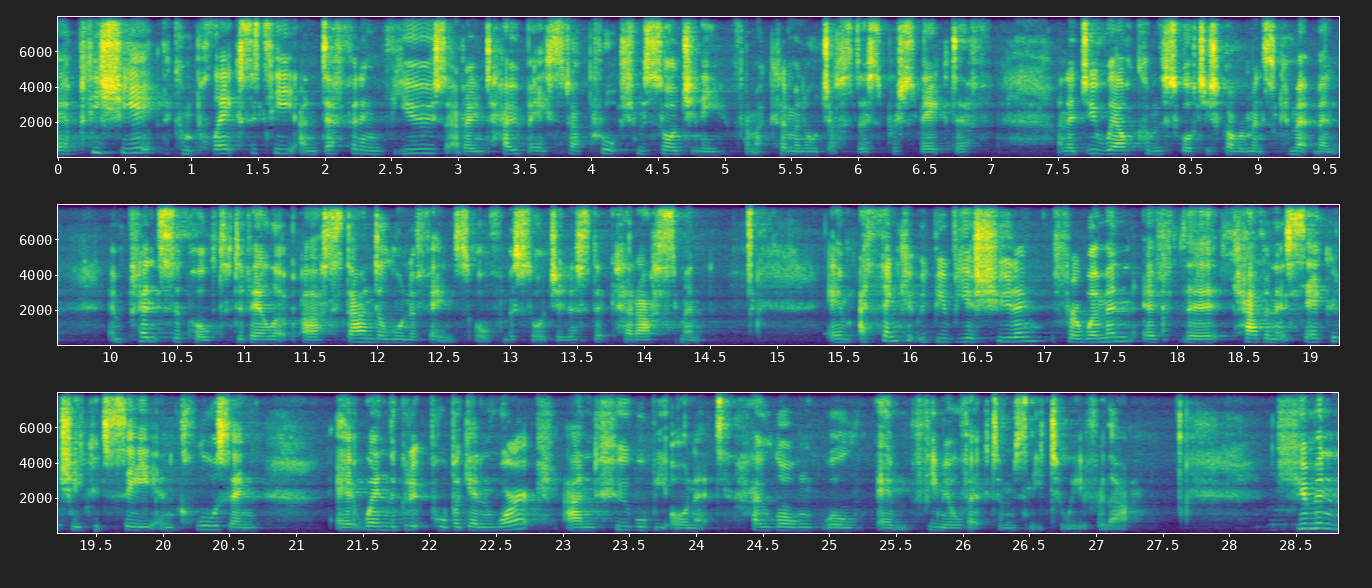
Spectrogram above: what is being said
I appreciate the complexity and differing views around how best to approach misogyny from a criminal justice perspective, and I do welcome the Scottish Government's commitment in principle to develop a standalone offence of misogynistic harassment. Um, I think it would be reassuring for women if the Cabinet Secretary could say in closing uh, when the group will begin work and who will be on it. How long will um, female victims need to wait for that? Human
